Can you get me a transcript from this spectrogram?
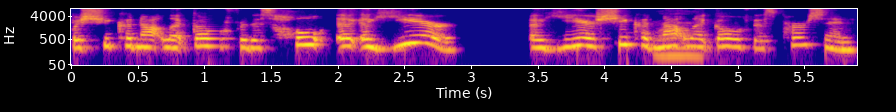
but she could not let go for this whole a, a year a year. She could not let go of this person.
